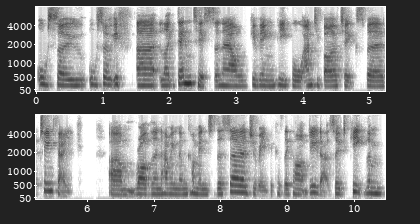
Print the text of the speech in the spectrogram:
also, also if uh, like dentists are now giving people antibiotics for toothache um, rather than having them come into the surgery because they can't do that. So to keep them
